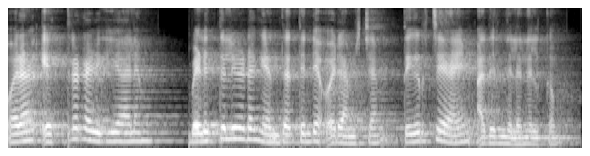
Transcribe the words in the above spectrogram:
ഒരാൾ എത്ര കഴുകിയാലും വെളുത്തുള്ളിയുടെ ഗന്ധത്തിന്റെ ഒരംശം തീർച്ചയായും അതിൽ നിലനിൽക്കും.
